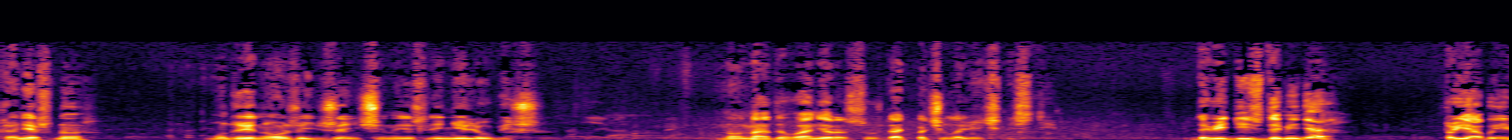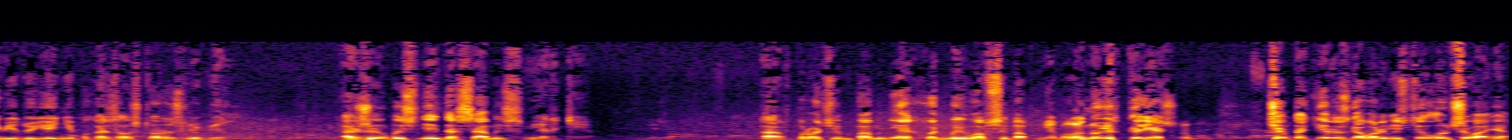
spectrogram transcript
Конечно, мудрено жить женщиной, если не любишь. Но надо, Ваня, рассуждать по человечности. Доведись до меня, то я бы и виду ей не показал, что разлюбил. А жил бы с ней до самой смерти. А, впрочем, по мне, хоть бы и вовсе баб не было. Ну их к лешему. Чем такие разговоры вести, лучше, Ваня,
